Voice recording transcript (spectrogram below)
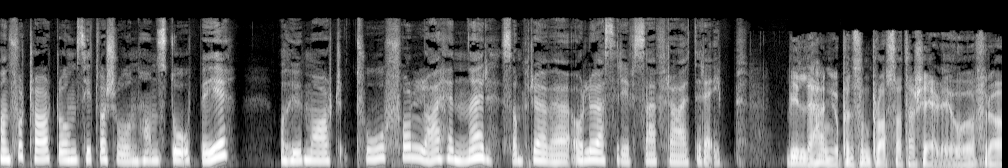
Han fortalte om situasjonen han sto oppe i, og hun malte to folda hender som prøver å løsrive seg fra et reip. Bildet henger jo på en sånn plass at jeg ser det jo fra,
